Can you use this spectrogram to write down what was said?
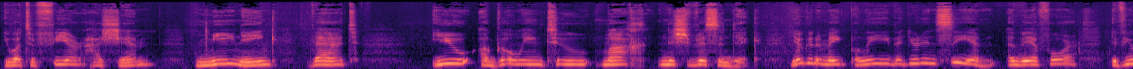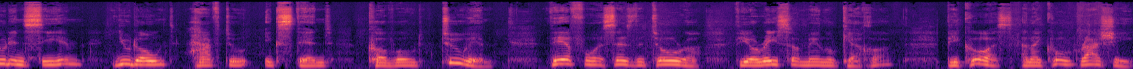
you are to fear Hashem, meaning that you are going to mach nishvisendik. You're going to make believe that you didn't see him. And therefore, if you didn't see him, you don't have to extend kavod to him. Therefore, says the Torah, V'yoresa melukecha, because, and I quote Rashi,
